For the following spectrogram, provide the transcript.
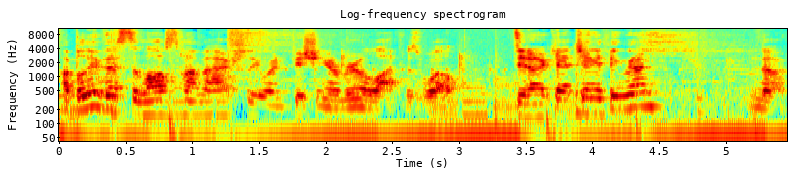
I believe that's the last time I actually went fishing in real life as well. Did I catch anything then? No.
